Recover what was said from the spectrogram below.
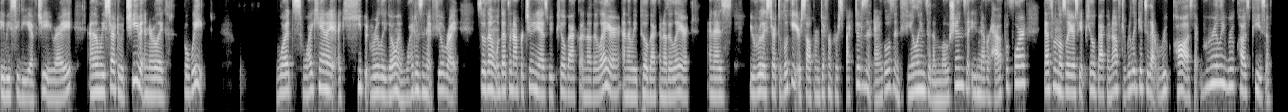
A, B, C, D, F, G, right? And then we start to achieve it, and they're like, but wait, what's why can't I, I keep it really going? Why doesn't it feel right? So then that's an opportunity as we peel back another layer, and then we peel back another layer. And as you really start to look at yourself from different perspectives and angles and feelings and emotions that you never have before, that's when those layers get peeled back enough to really get to that root cause, that really root cause piece of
